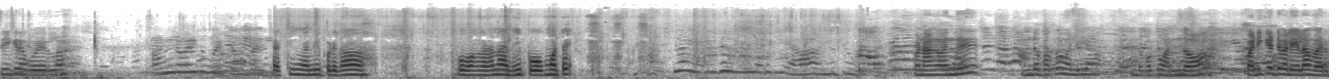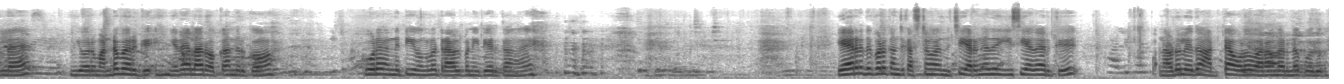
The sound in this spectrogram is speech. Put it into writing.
சீக்கிரம் போயிடலாம். ட்ரக்கிங் வந்து இப்படி தான் போவாங்கன்னா நான் இனி போக மாட்டேன். இப்போ நாங்கள் வந்து இந்த பக்கம் வழியா இந்த பக்கம் வந்தோம். படிக்கட்டு வழியெல்லாம் வரல. இங்கே ஒரு மண்டபம் இருக்குது இங்கே தான் எல்லோரும் உட்காந்துருக்கோம் கூட வந்துட்டு இவங்களும் ட்ராவல் பண்ணிகிட்டே இருக்காங்க. ஏறுறது கூட கொஞ்சம் கஷ்டமாக இருந்துச்சு. இறங்குறது ஈஸியாக தான் இருக்குது நடுவில் எதுவும் அட்டை அவ்வளோ வராமல் இருந்தால் போதும்.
